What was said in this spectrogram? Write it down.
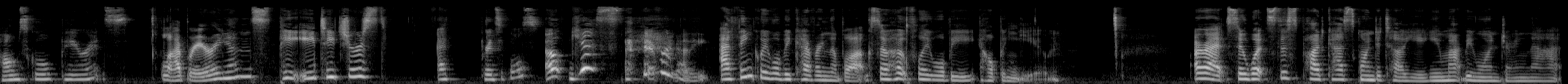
homeschool parents, librarians, PE teachers. I, principals, oh, yes. everybody. I think we will be covering the block, so hopefully we'll be helping you. All right, so what's this podcast going to tell you? You might be wondering that.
